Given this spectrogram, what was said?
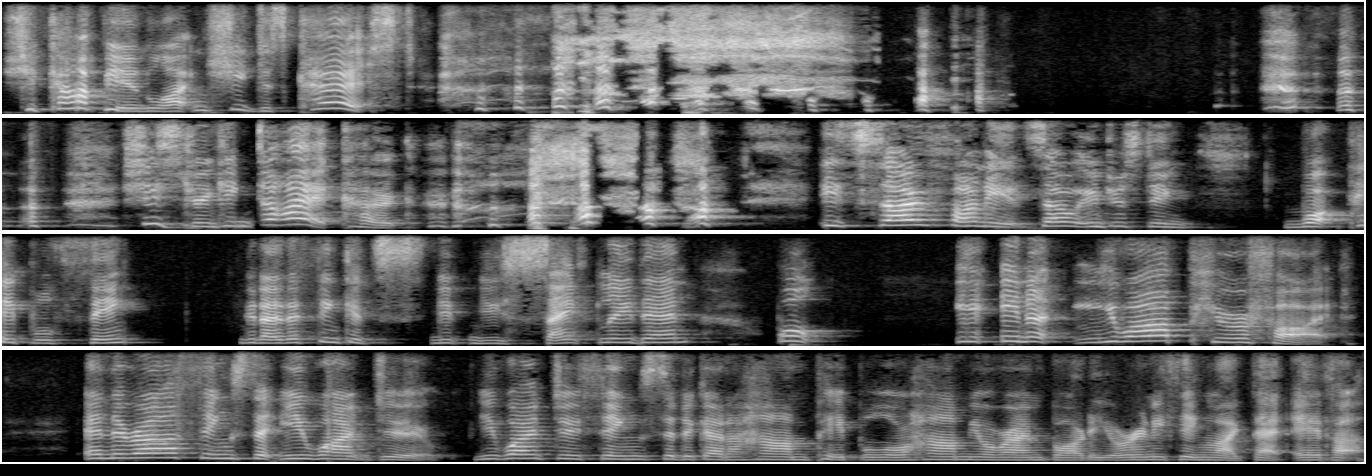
she can't be enlightened. She just cursed. She's drinking diet coke. It's so funny. It's so interesting what people think. You know they think it's you, you saintly then. Well in a you are purified and there are things that you won't do you won't do things that are going to harm people or harm your own body or anything like that ever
